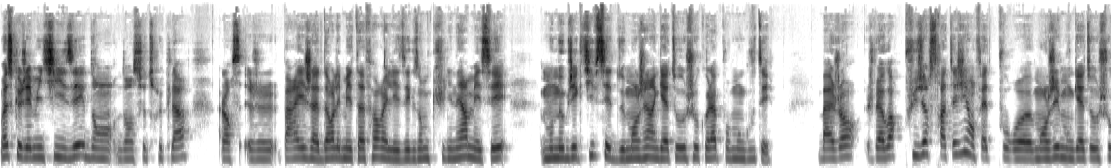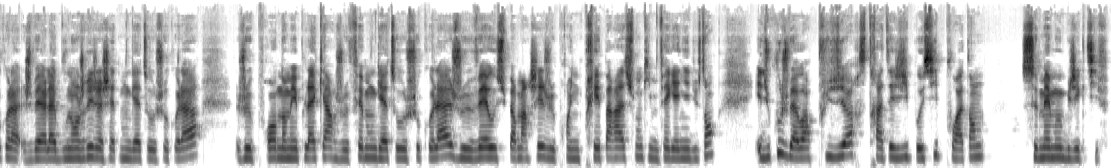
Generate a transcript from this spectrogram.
Moi, ce que j'aime utiliser dans, dans ce truc-là, alors pareil, j'adore les métaphores et les exemples culinaires, mais c'est mon objectif, c'est de manger un gâteau au chocolat pour mon goûter. Bah genre, je vais avoir plusieurs stratégies en fait pour euh, manger mon gâteau au chocolat. Je vais à la boulangerie, j'achète mon gâteau au chocolat. Je prends dans mes placards, je fais mon gâteau au chocolat. Je vais au supermarché, je prends une préparation qui me fait gagner du temps. Et du coup, je vais avoir plusieurs stratégies possibles pour atteindre ce même objectif.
